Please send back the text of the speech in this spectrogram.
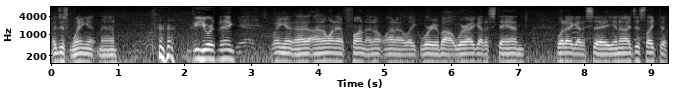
I just wing it, man. do your thing. Yeah, just wing it. I, I don't want to have fun. I don't want to like worry about where I got to stand, what I got to say. You know, I just like to,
